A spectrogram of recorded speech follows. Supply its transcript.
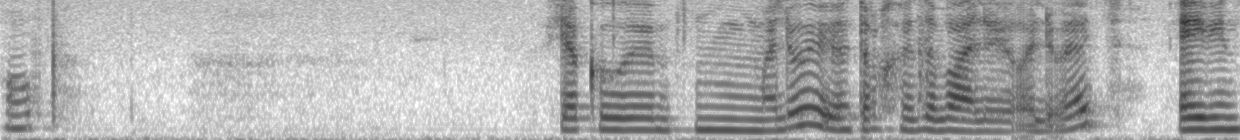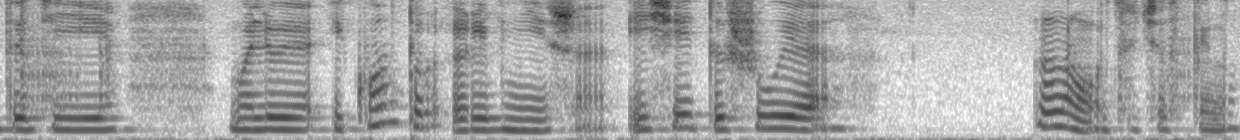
Оп. Я коли малюю, я трохи завалюю олівець, і він тоді малює і контур рівніше, і ще й тушує ну, цю частину.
